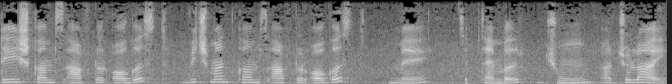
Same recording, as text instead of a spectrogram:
dash comes after august. Which month comes after august? May september june or july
